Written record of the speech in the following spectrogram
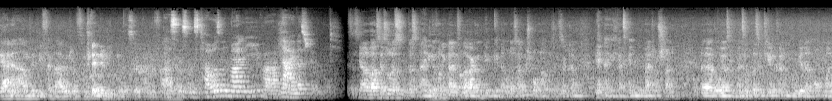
gerne haben, wenn die Verlage trotzdem Stände mieten, das ist ja keine Frage. Das ist uns tausendmal lieber. Nein, das stimmt nicht. Letztes Jahr war es ja so, dass, dass einige von den kleinen Verlagen eben genau das angesprochen haben, dass sie gesagt haben, wir hätten eigentlich ganz gerne einen Gemeinschaftsstand, äh, wo wir uns gemeinsam präsentieren können, wo wir dann auch mal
